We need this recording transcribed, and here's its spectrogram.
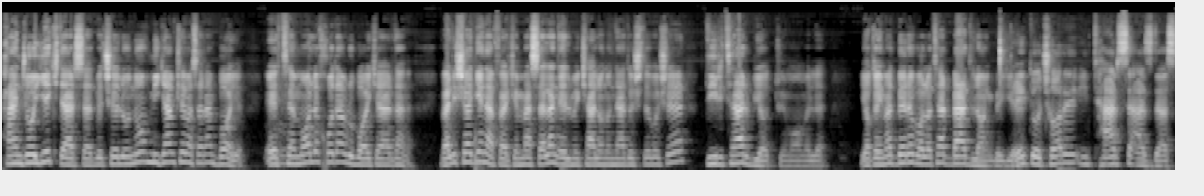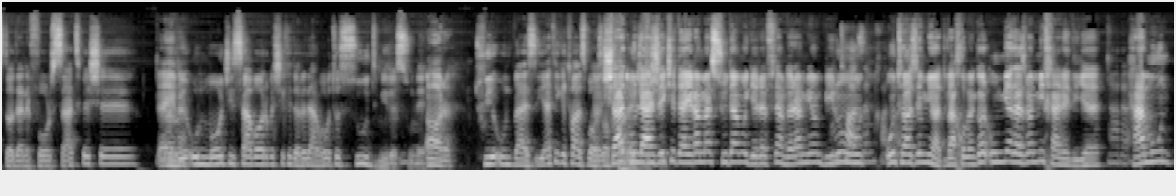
51 درصد به 49 میگم که مثلا بایه. احتمال خودم رو بای کردنه. ولی شاید یه نفر که مثلا علم کلان رو نداشته باشه دیرتر بیاد توی معامله. یا قیمت بره بالاتر بد لانگ بگیره. یک دوچار این ترس از دست دادن فرصت بشه؟ روی اون موجی سوار بشه که داره در واقع تو سود میرسونه. آره. توی اون وضعیتی که تو از بازار شاید اون لحظه که دقیقا من سودم رو گرفتم دارم میام بیرون اون تازه, اون تازه میاد. و خب انگار اون میاد از من می‌خره دیگه. آره. همون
